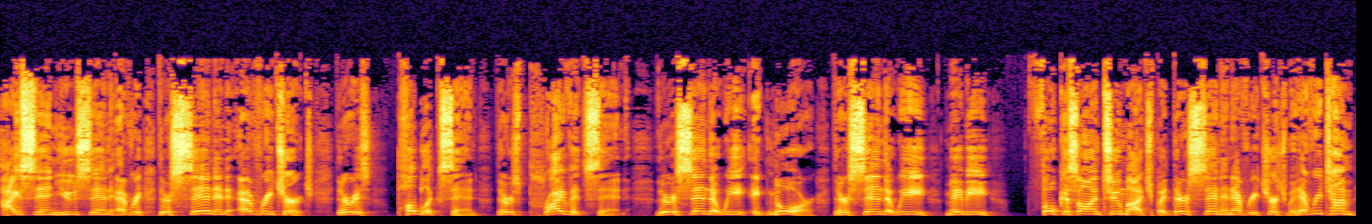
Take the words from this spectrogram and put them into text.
I sin, you sin, every, there's sin in every church. There is public sin. There's private sin. There is sin that we ignore. There's sin that we maybe focus on too much, but there's sin in every church. But every time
